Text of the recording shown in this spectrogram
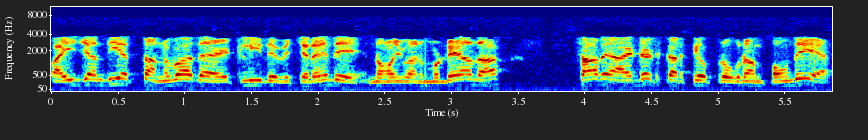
ਪਾਈ ਜਾਂਦੀ ਹੈ। ਧੰਨਵਾਦ ਹੈ, ਇਟਲੀ ਦੇ ਵਿੱਚ ਰਹਿੰਦੇ ਨੌਜਵਾਨ ਮੁੰਡਿਆਂ ਦਾ। ਸਾਰੇ ਐਡਿਟ ਕਰਕੇ ਉਹ ਪ੍ਰੋਗਰਾਮ ਪਾਉਂਦੇ ਆ।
